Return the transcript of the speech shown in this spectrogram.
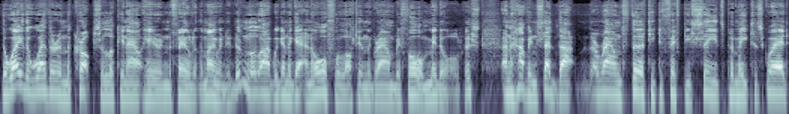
the way the weather and the crops are looking out here in the field at the moment, it doesn't look like we're going to get an awful lot in the ground before mid August. And having said that, around 30 to 50 seeds per metre squared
